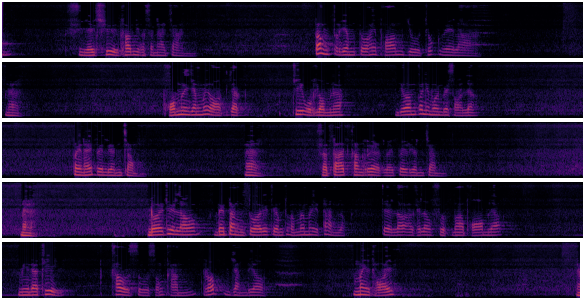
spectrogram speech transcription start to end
เสียชื่อพระวิปัสสนาจารย์ ต้องเตรียมตัวให้พร้อมอยู่ทุกเวลานะ ผมเนี่ยยังไม่ออกจากที่อบรมนะโยมก็นิมนต์ไปสอนแล้ว ไปไหนไปเรือนจำอ่าสตาร์ทครั้งแรกเลยไปเรือนจำนะโดยที่เราได้ตั้งตัวได้เตรียมตัวไม่ไม่ได้ตั้งหรอก แต่เราอาศัยเราฝึกมาพร้อมแล้ว มีหน้าที่เข้าสู่สงครามรบอย่างเดียว ไม่ถอย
